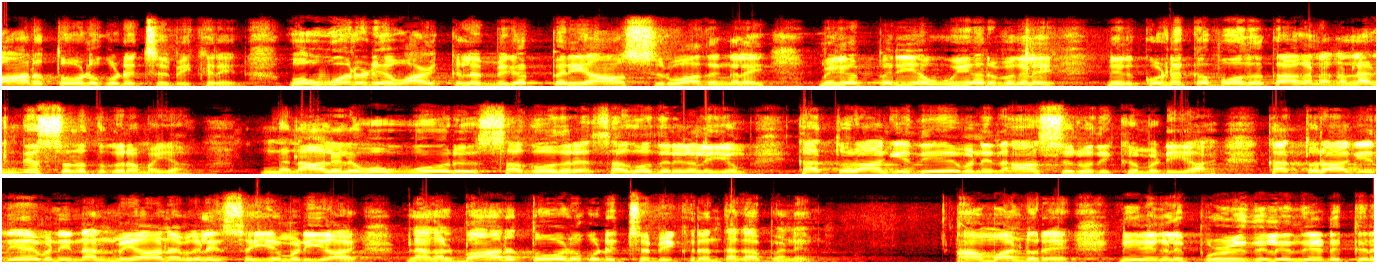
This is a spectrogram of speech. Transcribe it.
பாரத்தோடு கூட செபிக்கிறேன் ஒவ்வொருடைய வாழ்க்கையில் மிகப்பெரிய ஆசீர்வாதங்களை மிகப்பெரிய உயர்வுகளை நீர் கொடுக்க போவதற்காக நாங்கள் நன்றி செலுத்துகிறோம் ஐயா. இந்த நாளில் ஒவ்வொரு சகோதர சகோதரிகளையும் கத்துராகிய தேவனின் ஆசீர்வதிக்கும்படியாய் கத்துராகிய தேவனின் நன்மையானவைகளை செய்யும்படியாய் நாங்கள் பாரத்தோடு கூட செபிக்கிறோம் தகப்பனே. ஆமாண்டூரே நீர் எங்களை புழுதிலிருந்து எடுக்கிற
